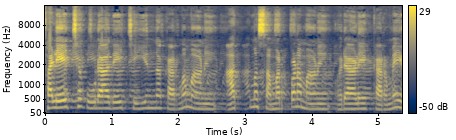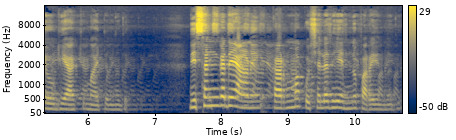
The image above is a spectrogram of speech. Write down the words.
ഫലേച്ഛ കൂടാതെ ചെയ്യുന്ന കർമ്മമാണ് ആത്മസമർപ്പണമാണ് ഒരാളെ കർമ്മയോഗിയാക്കി മാറ്റുന്നത്. നിസ്സംഗതയാണ് കർമ്മകുശലതയെന്ന് പറയുന്നത്.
